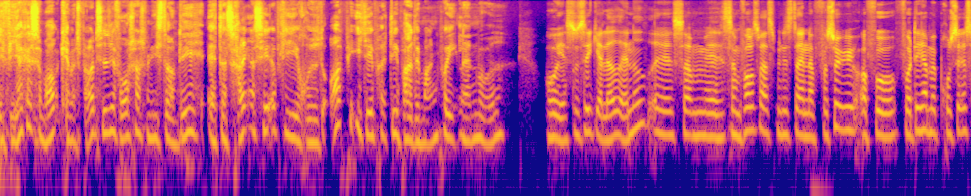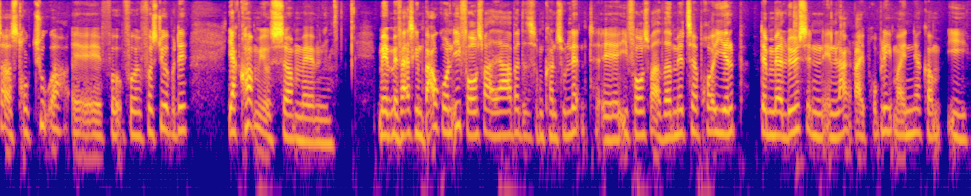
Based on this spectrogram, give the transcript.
Det virker som om, kan man spørge en tidligere forsvarsminister om det, at der trænger til at blive ryddet op i det departement på en eller anden måde? Oh, jeg synes ikke, jeg lavede andet øh, som, øh, som forsvarsminister, end at forsøge at få, få det her med processer og strukturer, øh, få, få, få styr på det. Jeg kom jo som, øh, med, med faktisk en baggrund i forsvaret. Jeg arbejdede som konsulent øh, i forsvaret, været med til at prøve at hjælpe dem med at løse en, en lang række problemer, inden jeg kom i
